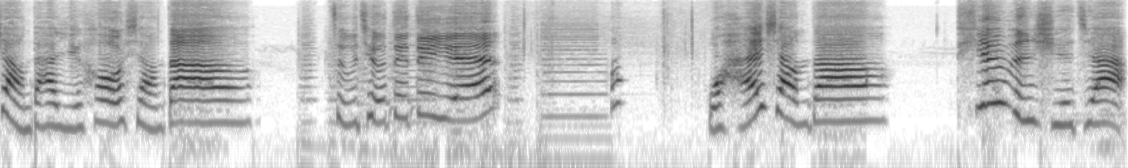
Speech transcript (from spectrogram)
长大以后，想当足球队队员。我还想当。天文学家，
